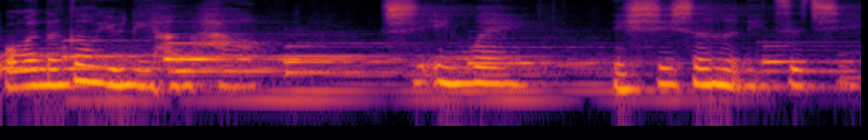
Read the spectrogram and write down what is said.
我们能够与你很好，是因为你牺牲了你自己。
